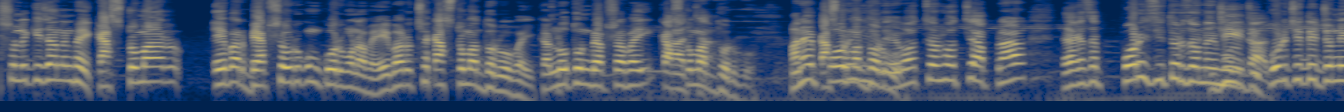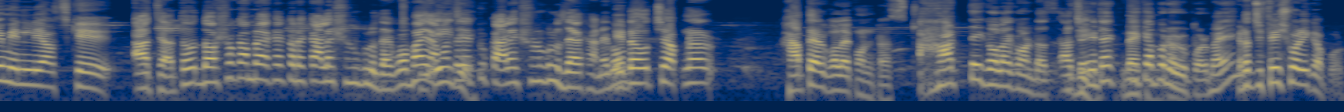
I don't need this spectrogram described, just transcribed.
আসলে কি জানেন ভাই কাস্টমার এবার ব্যবসা ওরকম করব না ভাই এবার হচ্ছে কাস্টমার ধরবো ভাই কারণ নতুন ব্যবসা ভাই কাস্টমার আচ্ছা। ধরবো মানে কাস্টমার ধরবো। এবছর হচ্ছে আপনার দেখা যাচ্ছে পরিচিতর জন্য পরিচিতির জন্য মেনলি আজকে আচ্ছা তো দর্শক আমরা এক এক করে কালেকশনগুলো দেখব ভাই আমাদের একটু কালেকশনগুলো দেখান এটা হচ্ছে আপনার হাতে আর গলায় কন্ট্রাস্ট হাঁটতে গলায় কন্টাস আচ্ছা এটা কি কাপড়ের উপর ভাই? এটা হচ্ছে ফেসওয়ারি কাপড়।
